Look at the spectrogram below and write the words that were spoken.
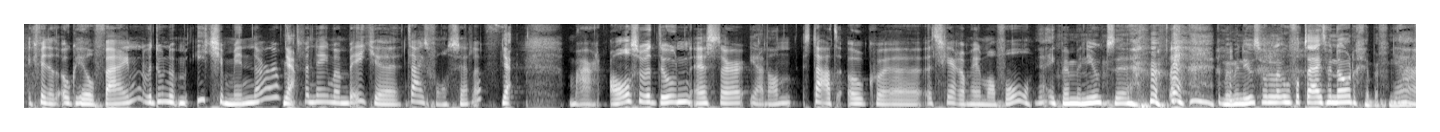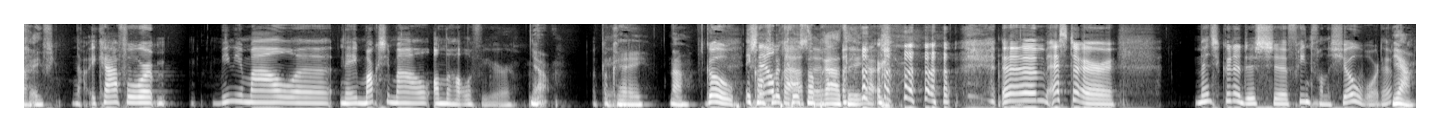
ik vind het ook heel fijn. We doen het ietsje minder, want Ja. we nemen een beetje tijd voor onszelf. Ja. Maar als we het doen, Esther, ja, dan staat ook het scherm helemaal vol. Ja, ik ben benieuwd, ik ben benieuwd hoe- hoeveel tijd we nodig hebben vandaag. Ja. Even. Nou, ik ga voor minimaal, nee, maximaal anderhalf uur. Ja, oké. Nou, Go. ik kan snel gelukkig heel snel praten. Ja. Ehm, Esther, mensen kunnen dus eh, vriend van de show worden. ja,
